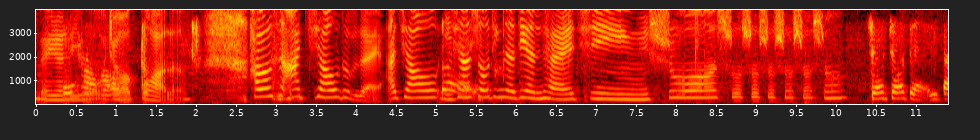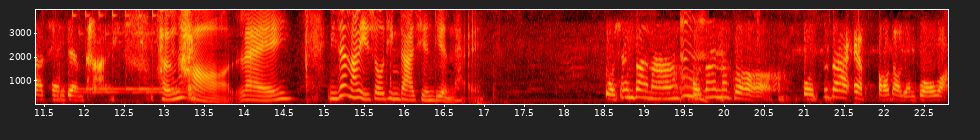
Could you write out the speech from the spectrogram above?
没人理我，我就要挂了。Hello，是阿娇对不对？阿娇，你现在收听的电台，请说说说说说说说。九九点一大千电台，很好。来，你在哪里收听大千电台？我现在吗？我在那个，我是在 App 宝岛联播网。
